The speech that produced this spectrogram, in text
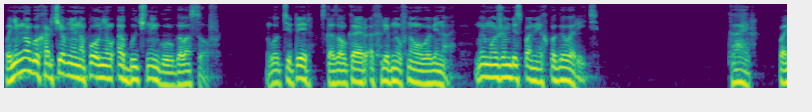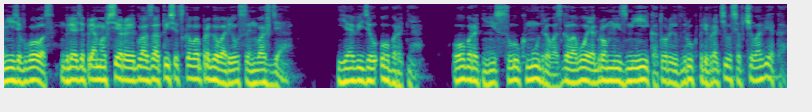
Понемногу харчевню наполнил обычный гул голосов. «Вот теперь», — сказал Каэр, отхлебнув нового вина, — «мы можем без помех поговорить». «Кайр», — понизив голос, глядя прямо в серые глаза Тысяцкого, проговорил сын вождя. «Я видел оборотня. Оборотня из слуг мудрого с головой огромной змеи, который вдруг превратился в человека».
